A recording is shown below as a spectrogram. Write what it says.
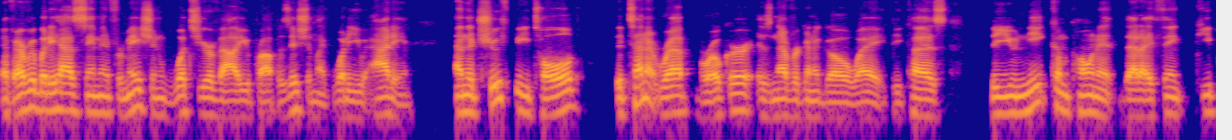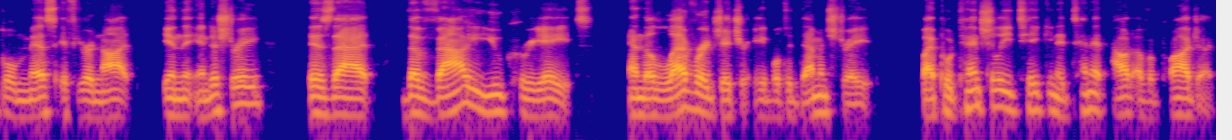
if everybody has same information, what's your value proposition? Like, what are you adding? And the truth be told, the tenant rep broker is never going to go away because the unique component that I think people miss if you're not in the industry is that the value you create and the leverage that you're able to demonstrate by potentially taking a tenant out of a project.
